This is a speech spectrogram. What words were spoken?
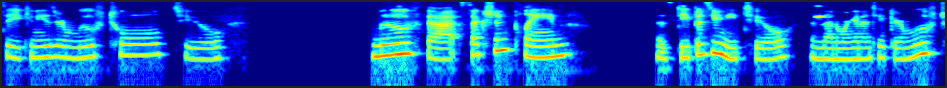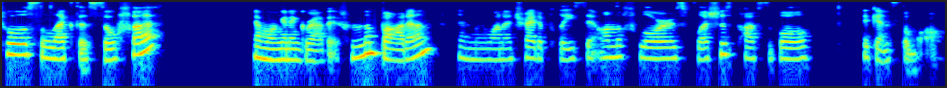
So you can use your move tool to move that section plane as deep as you need to. And then we're going to take our move tool, select the sofa, and we're going to grab it from the bottom. And we want to try to place it on the floor as flush as possible against the wall.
